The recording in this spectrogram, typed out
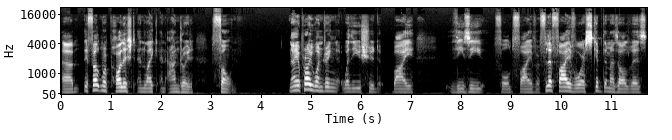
Um, it felt more polished and like an Android phone. Now you're probably wondering whether you should buy the Z Fold 5 or Flip 5 or skip them as always.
